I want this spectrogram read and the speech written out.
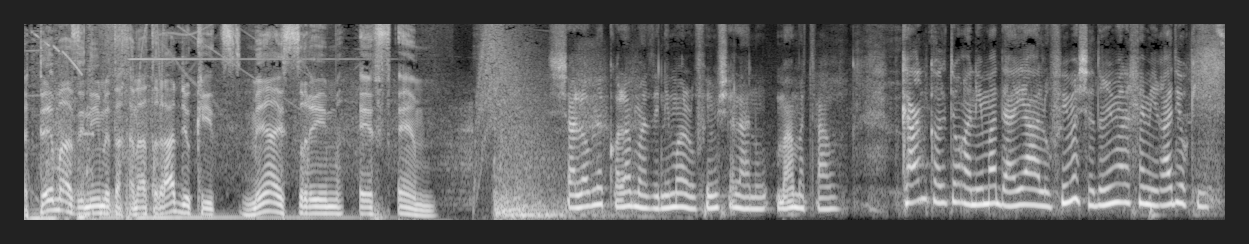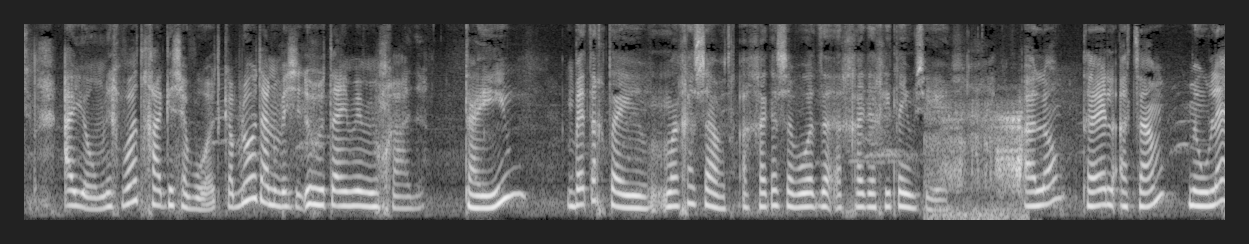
אתם מאזינים לתחנת רדיו Kids 120 FM. שלום לכל המאזינים האלופים שלנו, מה המצב? כאן כל תורני מדעי האלופים משדרים אליכם מרדיו Kids. היום, לכבוד חג השבועות, קבלו אותנו בשידור טעים במיוחד. טעים? בטח טעים, מה חשבת? החג השבועות זה החג הכי טעים שיש. הלו, תהל עצם? מעולה,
